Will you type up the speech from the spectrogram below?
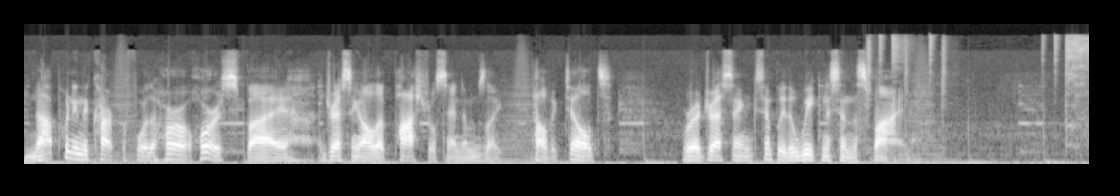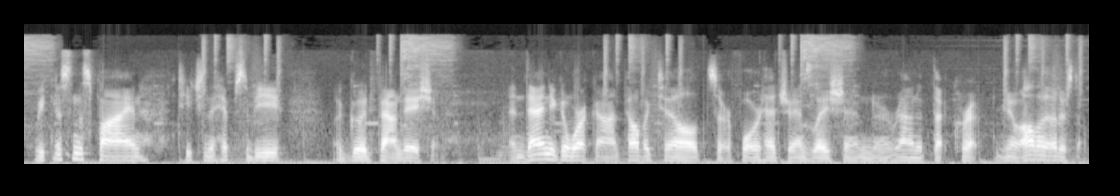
not putting the cart before the horse by addressing all the postural symptoms like pelvic tilt. We're addressing simply the weakness in the spine. Weakness in the spine, teaching the hips to be a good foundation. And then you can work on pelvic tilts or forward head translation or rounded, th- correct, you know, all the other stuff.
